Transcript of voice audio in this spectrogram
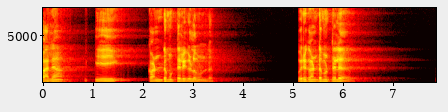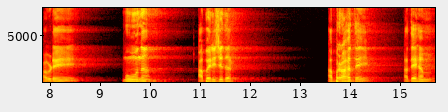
പല ഈ കണ്ടുമുട്ടലുകളുമുണ്ട്. ഒരു കണ്ടുമുട്ടൽ അവിടെ മൂന്ന് അപരിചിതർ. അബ്രാഹത്തെ അദ്ദേഹം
